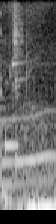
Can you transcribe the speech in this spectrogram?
turn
